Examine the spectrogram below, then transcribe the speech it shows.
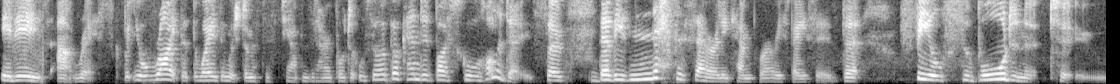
it is at risk. But you're right that the ways in which domesticity happens in Harry Potter also are bookended by school holidays. So mm. they're these necessarily temporary spaces that feel subordinate to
